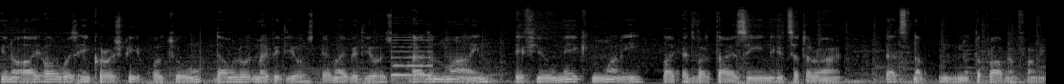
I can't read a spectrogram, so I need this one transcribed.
you know, I always encourage people to download my videos, share my videos. I don't mind if you make money like advertising, etc. That's not not the problem for me.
